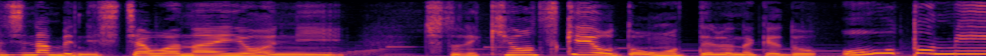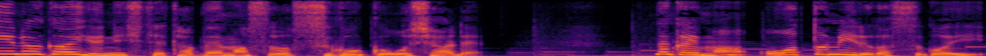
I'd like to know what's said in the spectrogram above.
じ鍋にしちゃわないようにちょっとね気をつけようと思ってるんだけどオートミールがゆにして食べますはすごくおしゃれ。なんか今オートミールがすごい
